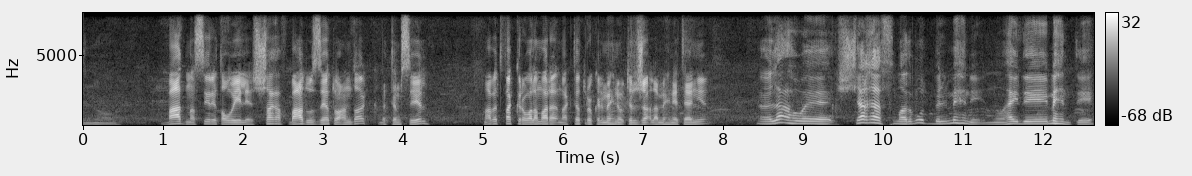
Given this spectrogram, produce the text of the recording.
إنه. بعد ما السيره طويلة الشغف بعده ذاته عندك بالتمثيل؟ ما بتفكر ولا مرة إنك تترك المهنة وتلجأ لمهنة تانية؟ آه، لا هو شغف مربوط بالمهنة إنه هيدي مهنتي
